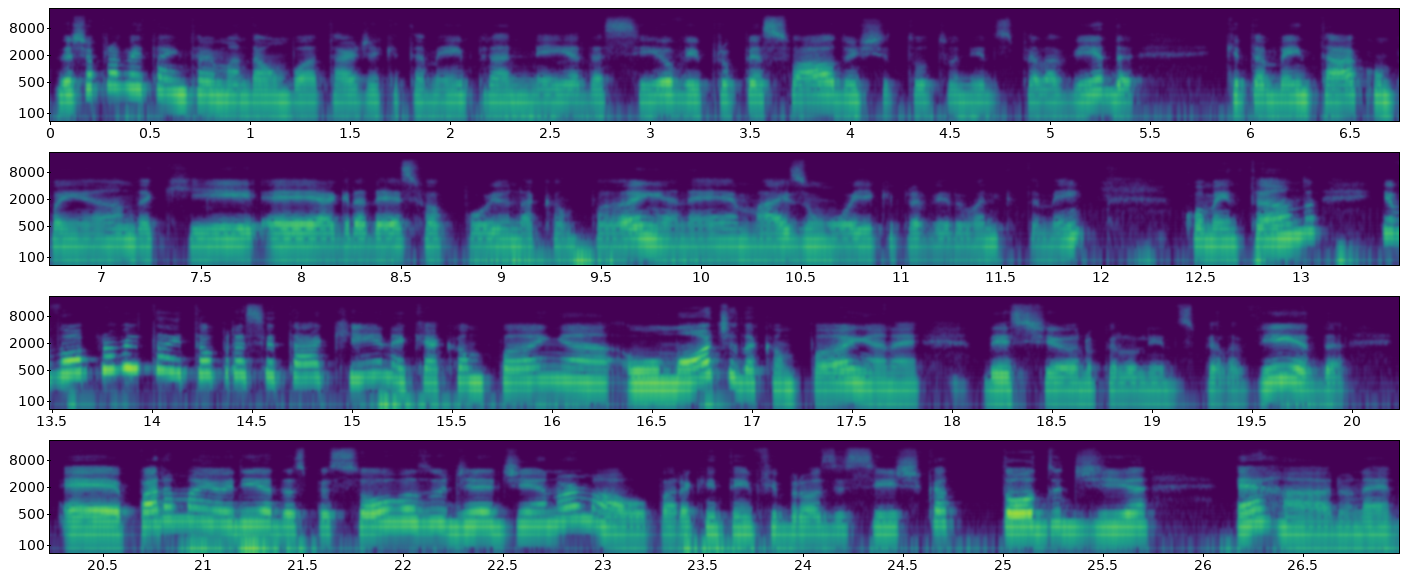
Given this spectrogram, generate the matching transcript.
Deixa eu aproveitar então e mandar um boa tarde aqui também para a Neia da Silva e para o pessoal do Instituto Unidos pela Vida, que também está acompanhando aqui, é, agradece o apoio na campanha, né? Mais um oi aqui para Verônica também, comentando. E vou aproveitar então para citar aqui, né, que a campanha, o mote da campanha, né, deste ano pelo Unidos pela Vida, é para a maioria das pessoas o dia a dia é normal. Para quem tem fibrose cística, todo dia é raro, né?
